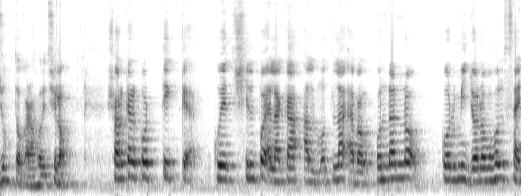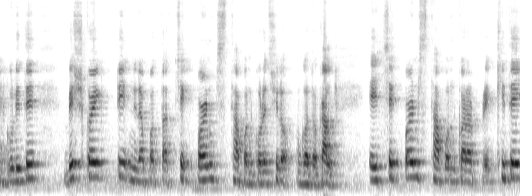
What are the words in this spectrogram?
যুক্ত করা হয়েছিল। সরকার কর্তৃক কুয়েত শিল্প এলাকা আল মুতলা এবং অন্যান্য কর্মী জনবহুল সাইটগুলিতে বেশ কয়েকটি নিরাপত্তা চেকপয়েন্ট স্থাপন করেছিল গতকাল। এই চেকপয়েন্ট স্থাপন করার প্রেক্ষিতেই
